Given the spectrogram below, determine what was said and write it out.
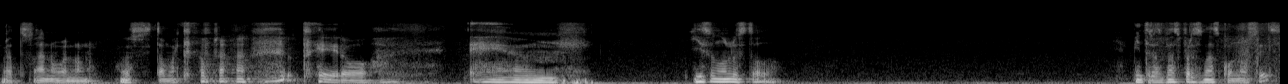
gatos. Ah, no, bueno, no. Si está muy cabrón. Pero. Em, y eso no lo es todo. Mientras más personas conoces,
